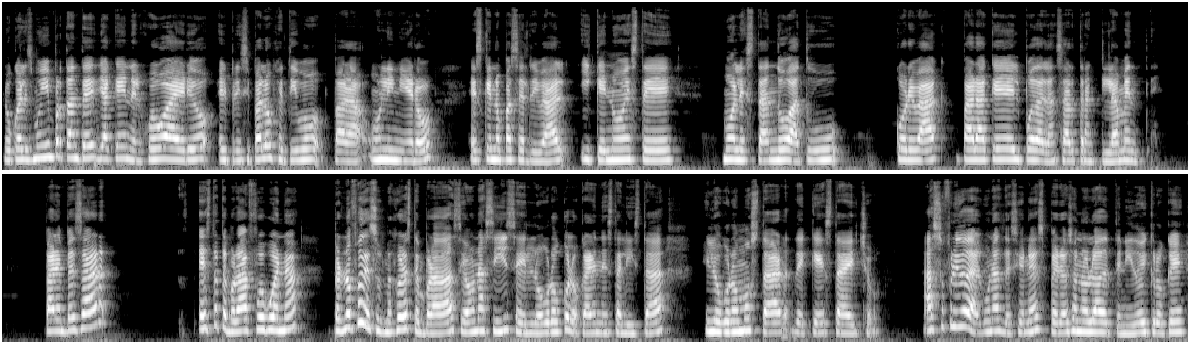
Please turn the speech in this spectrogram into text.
lo cual es muy importante ya que en el juego aéreo el principal objetivo para un liniero es que no pase el rival y que no esté molestando a tu coreback para que él pueda lanzar tranquilamente. Para empezar, esta temporada fue buena pero no fue de sus mejores temporadas y aún así se logró colocar en esta lista y logró mostrar de qué está hecho. Ha sufrido de algunas lesiones, pero eso no lo ha detenido y creo que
